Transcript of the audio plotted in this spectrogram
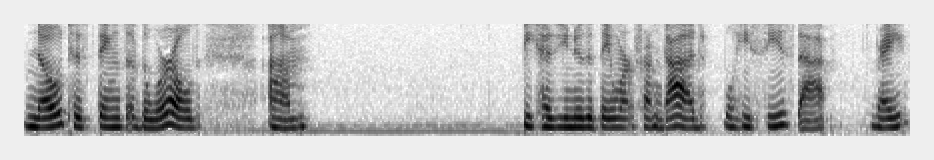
no to things of the world um, because you knew that they weren't from God. Well, He sees that, right?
